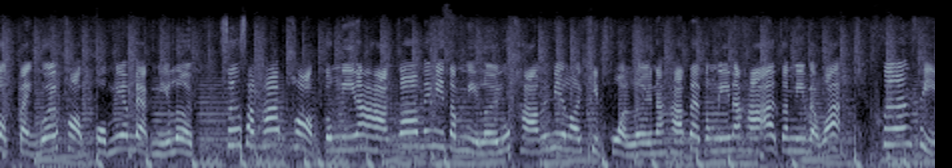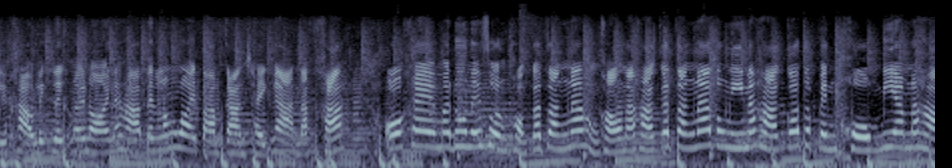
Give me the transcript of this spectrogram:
ตกแต่งด้วยขอบโครเมียมแบบนี้เลย ซึ่งสภาพขอบตรงนี้นะคะ ก็ไม่มีตำหนิเลยลูกค้าไม่มีรอยขีดข่วนเลยนะคะ แต่ตรงนี้นะคะอาจจะมีแบบว่าเปื้อนสีขาวเล็กๆ น้อยๆนะคะ เป็นร่องรอยตามการใช้งานนะคะ โอเค มาดูในส่วนของกระจังหน้าของเขานะคะ กระจังหน้าตรงนี้นะคะ ก็จะเป็นโครเมียมนะคะ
